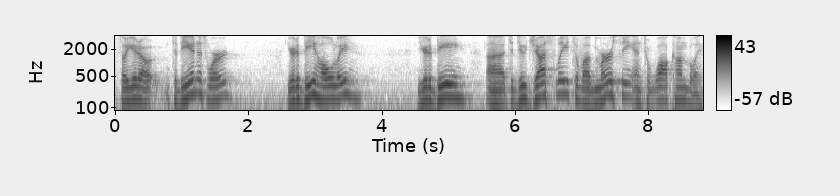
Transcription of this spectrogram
So you're to, to be in his word, you're to be holy, you're to be uh, to do justly, to love mercy, and to walk humbly.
